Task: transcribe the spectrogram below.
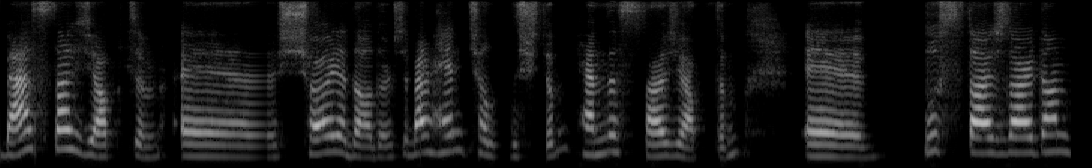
Ben staj yaptım. Ee, şöyle daha doğrusu ben hem çalıştım hem de staj yaptım. Ee, bu stajlardan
